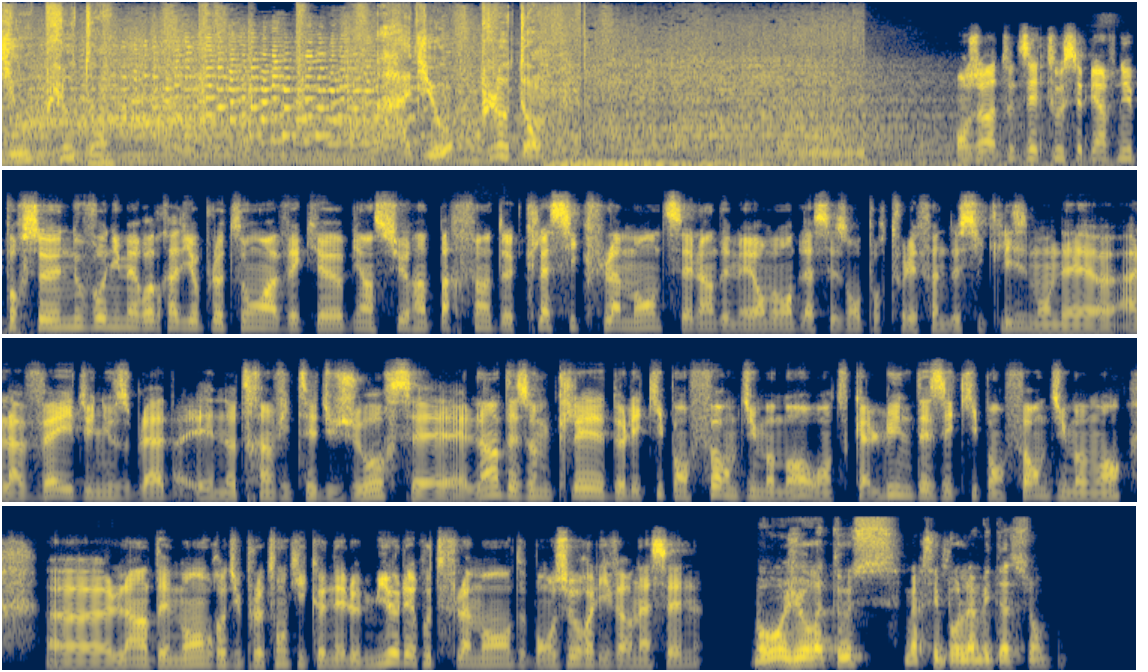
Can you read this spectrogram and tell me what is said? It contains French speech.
Radio Peloton. Radio Peloton. Bonjour à toutes et tous et bienvenue pour ce nouveau numéro de Radio Peloton avec euh, bien sûr un parfum de classique flamande. C'est l'un des meilleurs moments de la saison pour tous les fans de cyclisme. On est euh, à la veille du Newsblad et notre invité du jour, c'est l'un des hommes clés de l'équipe en forme du moment, ou en tout cas l'une des équipes en forme du moment, euh, l'un des membres du peloton qui connaît le mieux les routes flamandes. Bonjour Oliver Nassen. Bonjour à tous, merci pour l'invitation.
